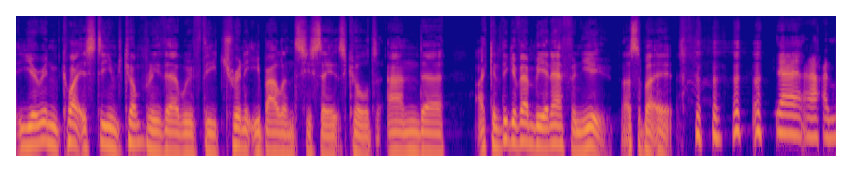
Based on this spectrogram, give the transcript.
you're in quite esteemed company there with the Trinity Balance, you say it's called, and uh, I can think of MB&F you. That's about it. yeah, and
